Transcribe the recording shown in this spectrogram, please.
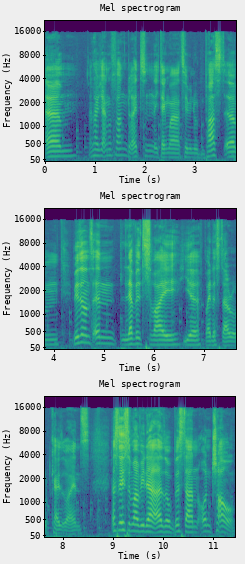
Ähm, dann habe ich angefangen. 13, ich denke mal 10 Minuten passt. Ähm, wir sehen uns in Level 2 hier bei der Star Road Kaiser 1. Das nächste Mal wieder. Also bis dann und ciao.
